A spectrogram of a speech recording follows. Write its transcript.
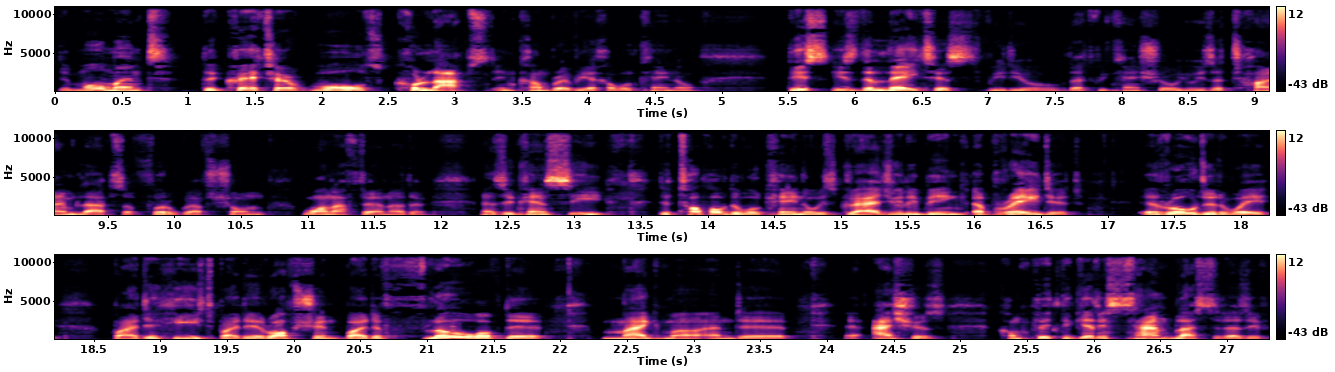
The moment the crater walls collapsed in Cumbre Vieja volcano, this is the latest video that we can show you. It's a time lapse of photographs shown one after another. As you can see, the top of the volcano is gradually being abraded, eroded away by the heat, by the eruption, by the flow of the magma and uh, ashes, completely getting sandblasted as if.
